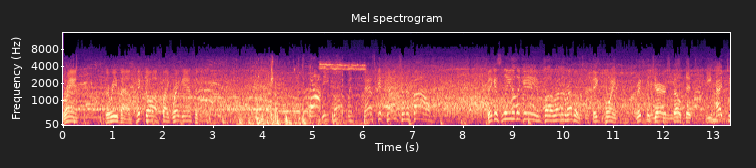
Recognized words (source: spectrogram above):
Grant, the rebound, picked off by Greg Anthony. Pete Kaufman, basket counts and a foul. Biggest lead of the game for the running Rebels. Big point. Rick Majerus felt that he had to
